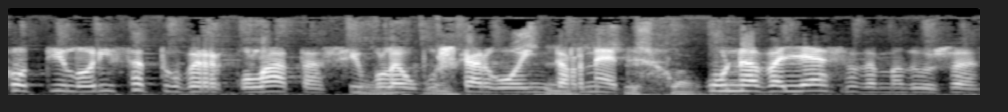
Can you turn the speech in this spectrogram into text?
cotiloriza tuberculata, si voleu buscar-ho a internet. sisplau. Una bellesa de medusa.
